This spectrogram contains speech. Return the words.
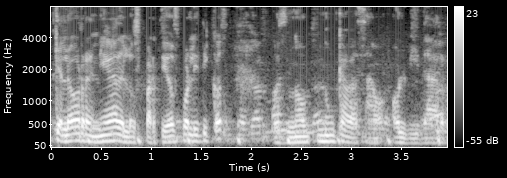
que luego reniega de los partidos políticos, pues no, nunca vas a olvidar.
